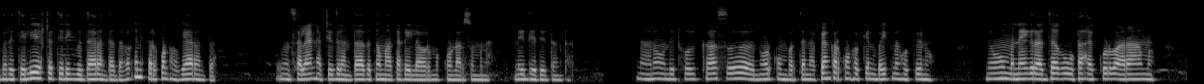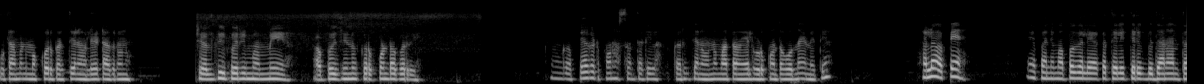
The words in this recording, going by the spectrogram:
ಬರೀ ತಲೆ ಎಷ್ಟು ತಿರುಗಿ ಬಿದ್ದಾರಂತ ದವಾಖಾನೆ ಕರ್ಕೊಂಡು ಹೋಗ್ಯಾರಂತ. ಒಂದು ಸಲೈನ್ ಹಚ್ಚಿದ್ರಂತ, ಅದಕ್ಕೆ ಮಾತಾಡಿಲ್ಲ ಅವ್ರು ಮಕ್ಕೊಂಡಾರ ಸುಮ್ಮನೆ ನಿದ್ದೆ ಎದ್ದೈತಂತ ನಾನು ಒಂದಿಟ್ಟು ಹೋಗಿ ಕಾಸು ನೋಡ್ಕೊಂಡು ಬರ್ತೇನೆ ಅಪ್ಪ ಕರ್ಕೊಂಡು ಹೋಗ್ತೇನೆ ಬೈಕ್ನಾಗ ಹೋಗ್ತೇನೆ ನೀವು ಮನೆಗೆ ರಜಾಗ ಊಟ ಹಾಕಿಕೊಡುವ ಆರಾಮ, ಊಟ ಮಾಡಿ ಮಕ್ಕೋರು ಬರ್ತೇನೆ ಲೇಟ್ ಆದ್ರೂ ಜಲ್ದಿ ಬರ್ರಿ ಮಮ್ಮಿ, ಅಪ್ಪಾಜಿನೂ ಕರ್ಕೊಂಡ ಬರ್ರಿ. ಹಂಗೆ ಅಪ್ಪೆ ಕಟ್ಕೊಂಡು ಹಸ್ತಂತ ಕರಿತೇನೆ, ಅವನು ಮತ್ತೆ ಎಲ್ಲಿ ಹುಡ್ಕೊಂತ ಹೋದ್ನ ಏನೈತಿ? ಹಲೋ ಅಪ್ಪೆ. ಏಪ್ಪ, ನಿಮ್ಮ ಅಪ್ಪಗಲ್ಲಿ ಯಾಕೆ ತಲೆ ತಿರುಗಿ ಬಿದ್ದಾನಂತ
